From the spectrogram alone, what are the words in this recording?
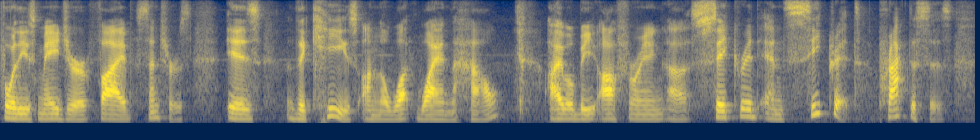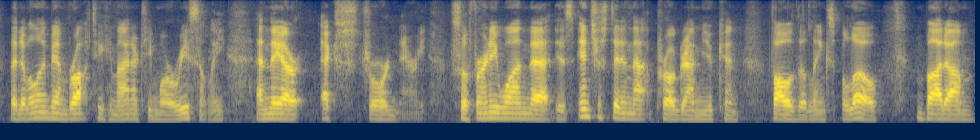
for these major five centers is the keys on the what, why, and the how. I will be offering uh, sacred and secret practices that have only been brought to humanity more recently and they are extraordinary. So for anyone that is interested in that program you can follow the links below. But um,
